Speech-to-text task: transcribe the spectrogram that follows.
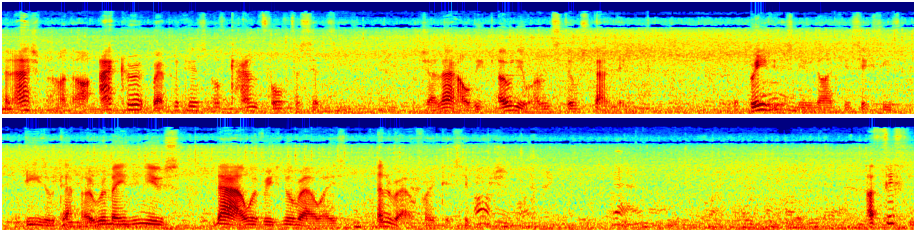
and ash plant are accurate replicas of Carnforth facilities, which are now the only ones still standing. The previous new 1960s diesel depot remains in use, now with regional railways and rail freight distribution. A 50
